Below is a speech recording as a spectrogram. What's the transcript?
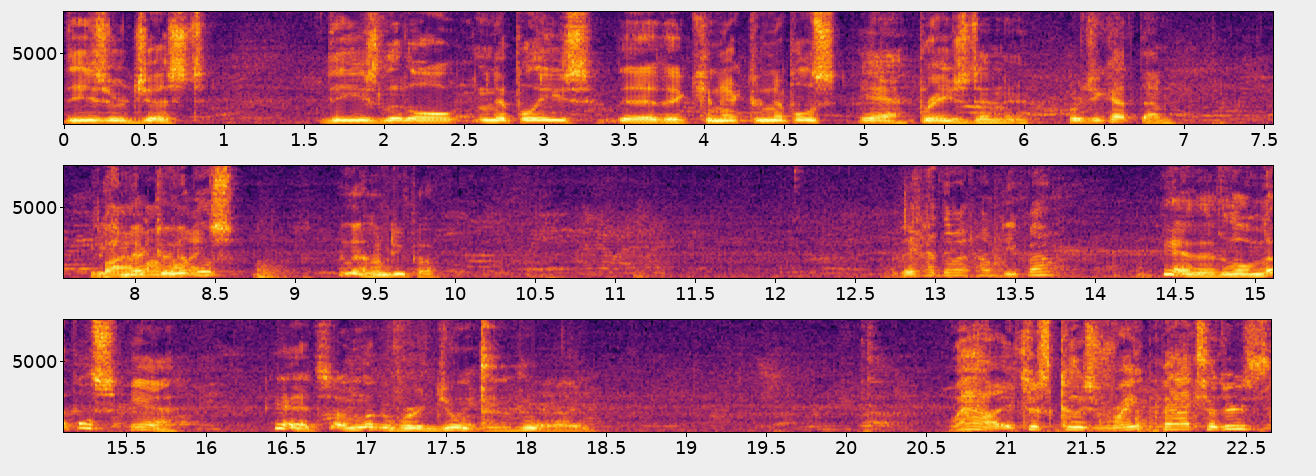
These are just these little nipples, the the connector nipples, Yeah. brazed in there. Where'd you get them? You The buy 'em connector online? nipples? In the Home Depot. They had them at Home Depot? Yeah, the little nipples. Yeah. Yeah, it's, I'm looking for a joint in here. I, Wow, it just goes right back. So there's.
